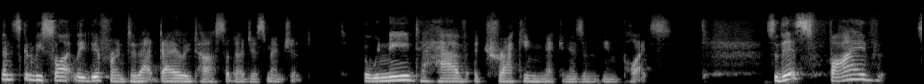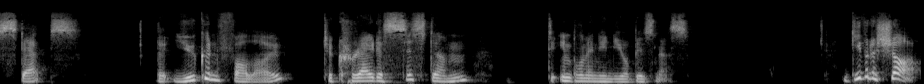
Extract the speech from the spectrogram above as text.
then it's going to be slightly different to that daily task that I just mentioned. But we need to have a tracking mechanism in place. So there's five steps that you can follow to create a system to implement into your business. Give it a shot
